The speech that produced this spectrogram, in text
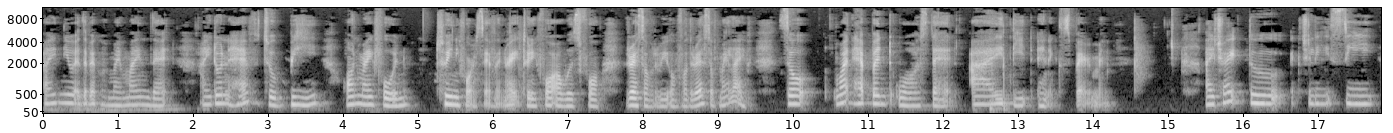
I knew at the back of my mind that I don't have to be on my phone 24 7 right? 24 hours for the rest of the week or for the rest of my life. So what happened was that i did an experiment I tried to actually see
